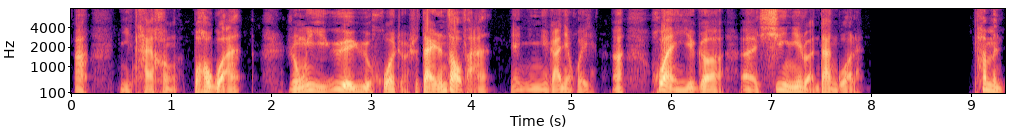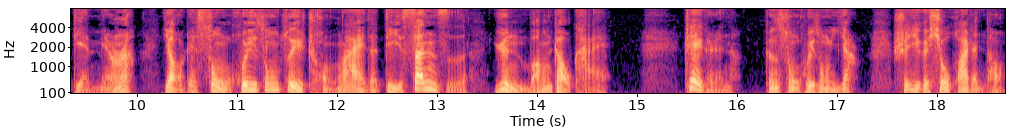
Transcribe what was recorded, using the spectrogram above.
啊，你太横了，不好管，容易越狱或者是带人造反。你你你赶紧回去啊，换一个呃稀泥软蛋过来。”他们点名啊，要这宋徽宗最宠爱的第三子运王赵凯。这个人呢，跟宋徽宗一样，是一个绣花枕头。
